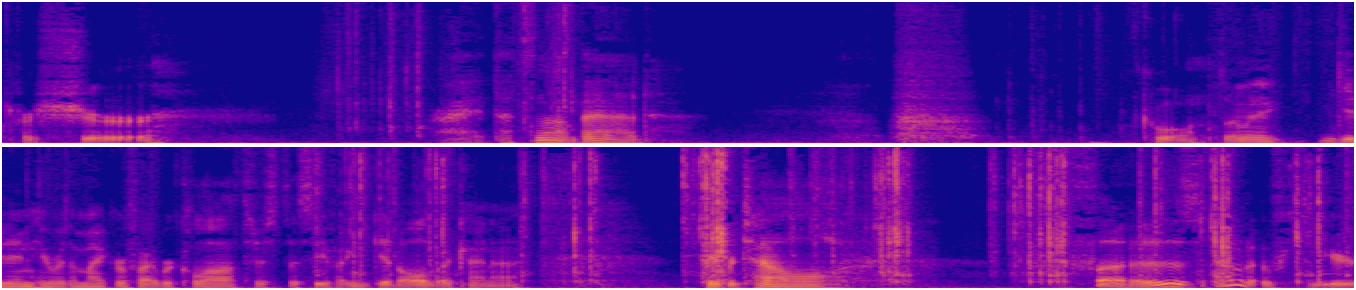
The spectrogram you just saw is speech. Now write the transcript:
for sure. Right, that's not bad. Cool. So I'm going to get in here with a microfiber cloth just to see if I can get all the kind of paper towel fuzz out of here.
